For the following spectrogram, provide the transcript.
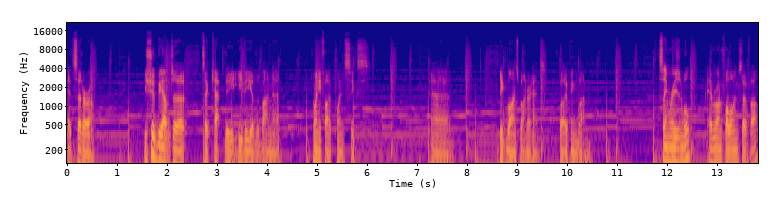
etc. You should be able to, to cap the EV of the button at 25.6 uh, big blinds behind her hands for opening button. Seem reasonable? Everyone following so far?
